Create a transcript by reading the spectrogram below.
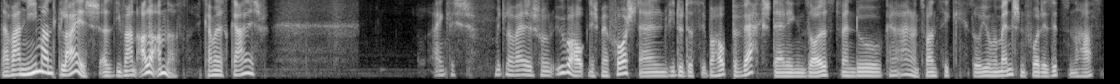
da war niemand gleich. Also die waren alle anders. Ich kann mir das gar nicht eigentlich mittlerweile schon überhaupt nicht mehr vorstellen, wie du das überhaupt bewerkstelligen sollst, wenn du, keine Ahnung, 20 so junge Menschen vor dir sitzen hast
